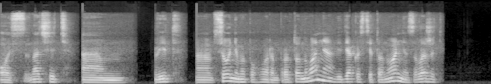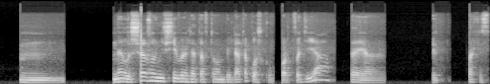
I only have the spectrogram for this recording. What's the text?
Ось, значить, ем, від е, сьогодні ми поговоримо про тонування. Від якості тонування залежить ем, не лише зовнішній вигляд автомобіля, а також комфорт водія, це є від захист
